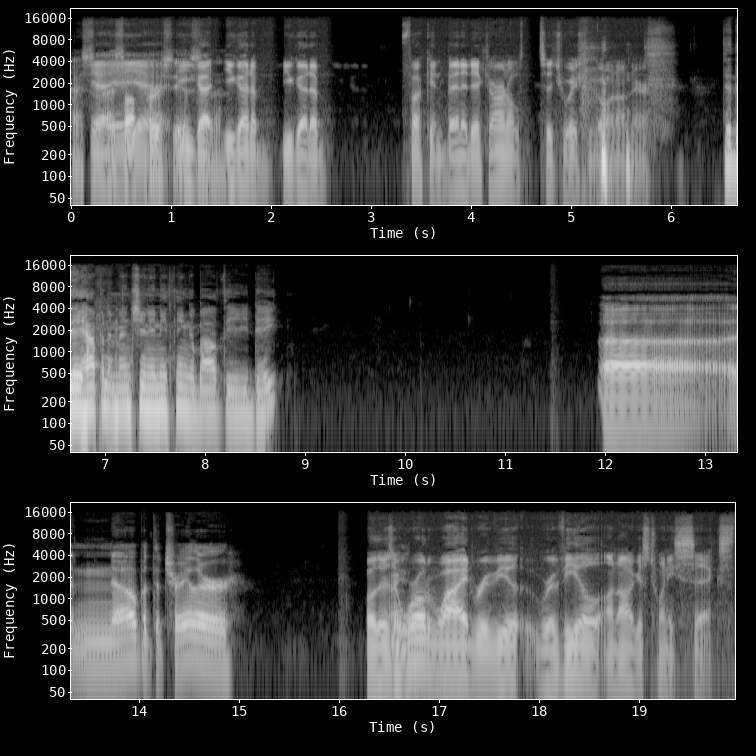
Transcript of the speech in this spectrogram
I saw, Yeah, I yeah, saw yeah. Perseus. You got you got a you got a fucking Benedict Arnold situation going on there. Did they happen to mention anything about the date? uh no, but the trailer Well, there's a worldwide reveal reveal on August 26th,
